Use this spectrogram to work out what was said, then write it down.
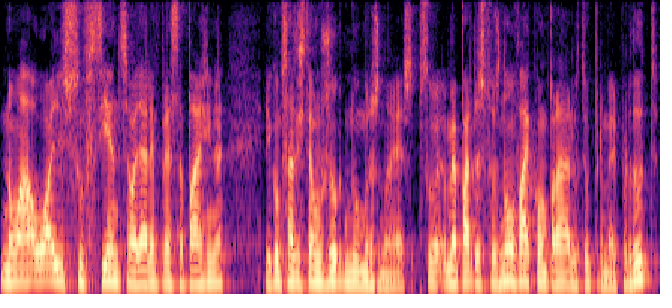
não há olhos suficientes a olharem para essa página. E como sabes, isto é um jogo de números, não é? Pessoas, a maior parte das pessoas não vai comprar o teu primeiro produto.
